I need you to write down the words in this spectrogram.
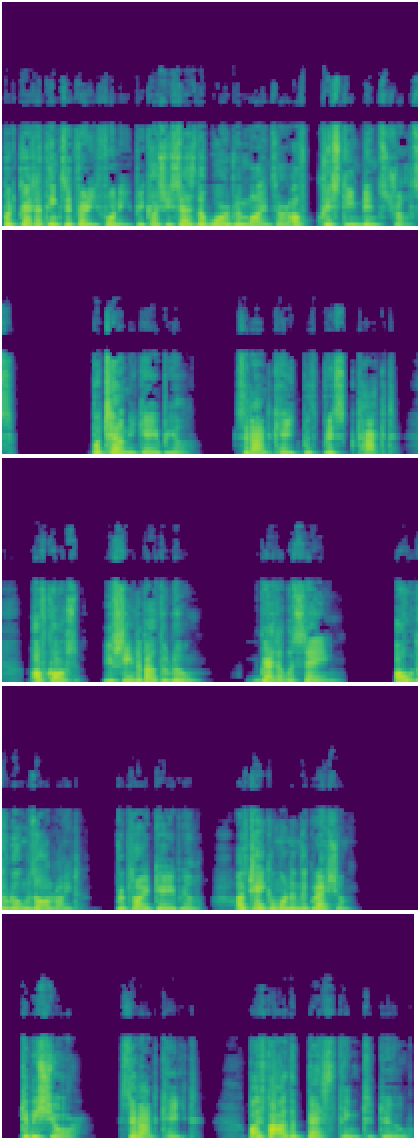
but Greta thinks it very funny because she says the word reminds her of Christy Minstrels. But tell me, Gabriel," said Aunt Kate with brisk tact, "of course you've seen about the room? Greta was saying—" "Oh, the room is all right," replied Gabriel. "I've taken one in the Gresham." "To be sure," said Aunt Kate. "By far the best thing to do.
